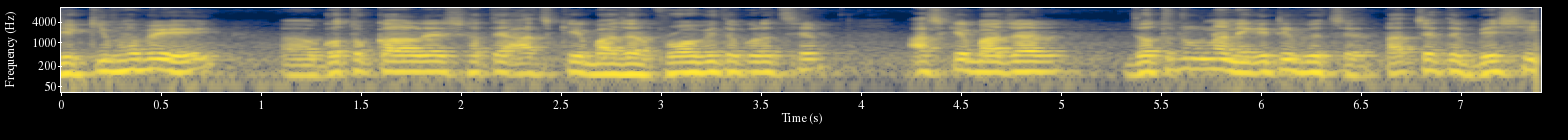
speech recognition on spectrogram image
যে কীভাবে গতকালের সাথে আজকে বাজার প্রভাবিত করেছে। আজকে বাজার যতটুকু না নেগেটিভ হয়েছে, তার চাইতে বেশি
